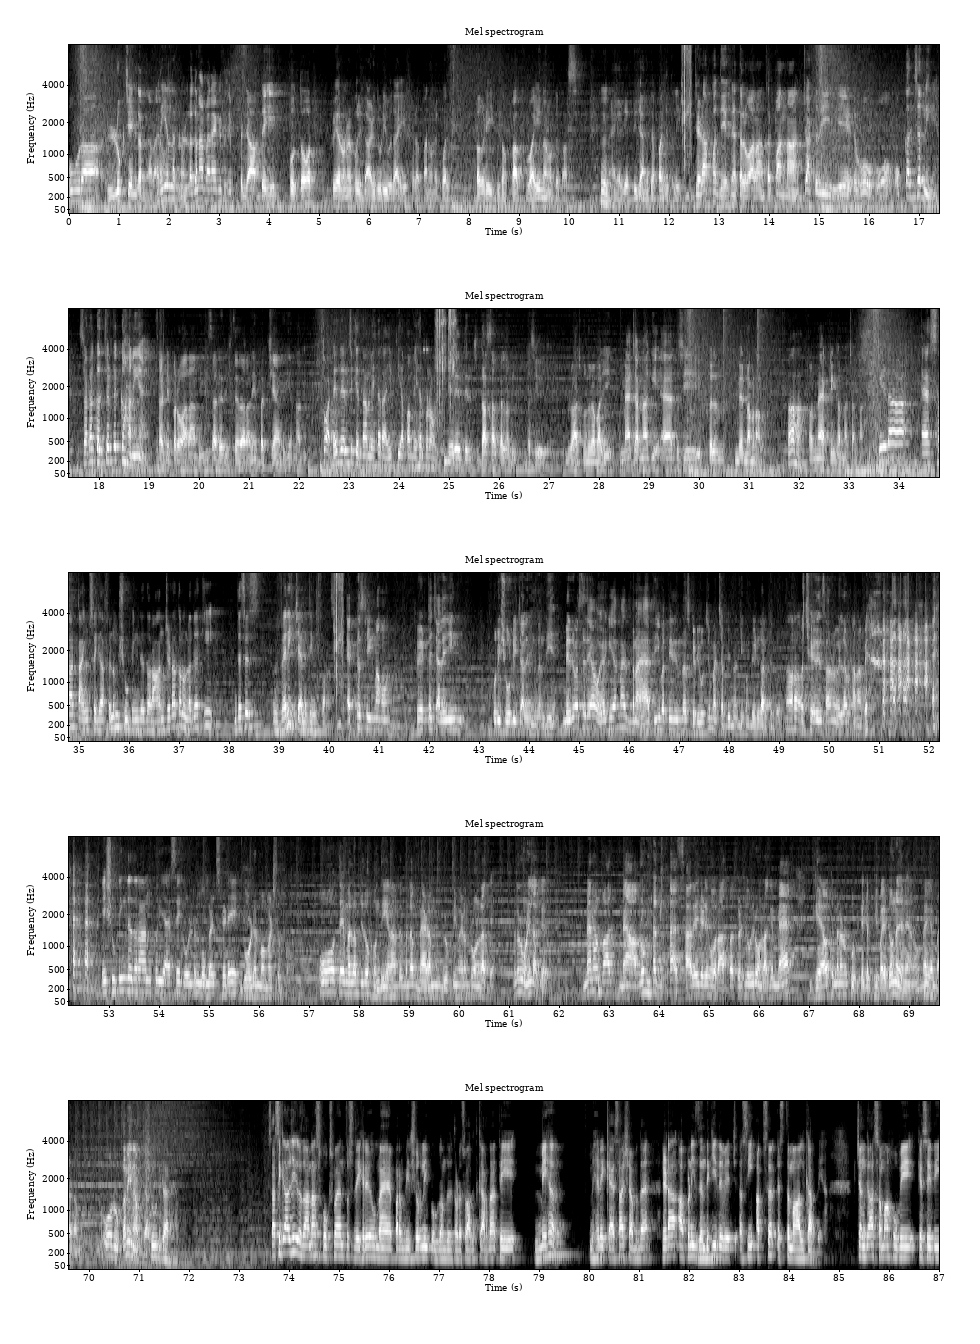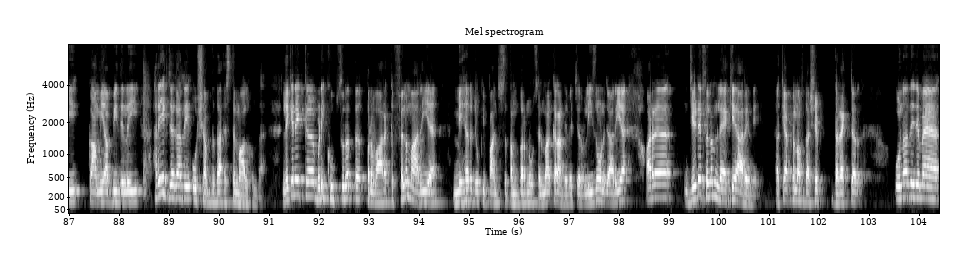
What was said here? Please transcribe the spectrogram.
ਪੂਰਾ look change ਕਰਨਾ ਪੈਣਾ। Real ਲੱਗਣਾ। ਲੱਗਣਾ ਪੈਣਾ ਕਿ ਤੁਸੀਂ ਪੰਜਾਬ ਦੇ ਹੀ ਪੁੱਤ ਹੋ ਫਿਰ ਉਹਨੇ ਪੂਰੀ ਦਾੜੀ ਦੂੜੀ ਵਧਾਈ ਫਿਰ ਆਪਾਂ ਨੂੰ ਇੱਕ ਵਾਰ ਪਗੜੀ ਜਦੋਂ ਪੱਗ ਪਵਾਈ ਇਹਨਾਂ ਨੂੰ ਤੇ ਬਸ। ਮੈਂ ਕਿਹਾ ਜੀ ਅੱਧੀ ਜੰਗ ਤੇ ਆਪਾਂ ਜਿੱਤ ਲਈ। ਜਿਹੜਾ ਆਪਾਂ ਦੇਖਦੇ ਹਾਂ ਤਲਵਾਰਾਂ ਕਿਰਪਾਨਾਂ ਜੱਟ ਦੀ ਇਹ ਤੇ ਉਹ ਉਹ ਉਹ ਕਲਚਰ ਨਹੀਂ ਹੈ। ਸਾਡਾ ਕਲਚਰ ਤੇ ਕਹਾਣੀਆਂ ਹੈ। ਸਾਡੇ ਪਰਿਵਾਰਾਂ ਦੀ ਸਾਡੇ ਰਿਸ਼ਤੇਦਾਰਾਂ ਦੀ ਬੱਚਿਆਂ ਦੀ ਇਹਨਾਂ ਦੀ। ਤੁਹਾਡੇ ਦਿਲ 'ਚ ਕਿੱਦਾਂ ਮਿਹਰ ਆਈ ਕਿ ਆਪਾਂ ਮਿਹਰ ਬਣਾਉਣੀ ਮੇਰੇ ਦਿਲ 'ਚ 10 ਸਾਲ ਪਹਿਲਾਂ ਦੀ ਬਸੀ ਹੋਈ ਹੈ। ਰਾਜਕੁੰਦਰਾ ਭਾਜੀ ਮੈਂ ਚਾਹਨਾ ਕਿ ਇਹ ਤੁਸੀਂ ਫਿਲਮ ਮੇਰੇ ਨਾਲ ਬਣਾ ਲਓ। ਹਾਂ ਹਾਂ। ਔਰ ਮੈਂ ਐਕਟਿੰਗ ਕਰਨਾ ਚਾਹੁੰਦਾ। ਕਿਹੜਾ ਐਸਾ ਟਾਈਮ ਸੀਗਾ ਫਿਲਮ ਸ਼ੂਟਿੰਗ ਦੇ ਦੌਰਾਨ ਜਿਹੜਾ ਤੁਹਾਨੂੰ ਲੱਗਾ ਕਿ this is very challenging for us actors ਠੀਕ ਨਾ ਹੋਣ ਫਿਰ ਤੇ ਚੈਲੰਜਿੰਗ ਪੂਰੀ ਸ਼ੂਟ ਹੀ ਚੈਲੰਜਿੰਗ ਲੰਦੀ ਹੈ। ਮੇਰੇ ਵਾਸਤੇ ਤਾਂ ਇਹ ਹੋ ਗਿਆ ਕਿ ਯਾਰ ਮੈਂ ਬਣਾਇਆ 30 32 ਦਿਨ ਦਾ ਸ਼ਡਿਊਲ ਸੀ ਮੈਂ 26 ਦਿਨ ਦੀ ਕੰਪਲੀਟ ਕਰਕੇ ਦੋ ਉਹ 6 ਦਿਨ ਸਾਰਾ ਨੂੰ ਵਿਲਾ ਬਿਠਾਣਾ ਪਿਆ। ਇਹ ਸ਼ੂਟਿੰਗ ਦੇ ਦੌਰਾਨ ਕੋਈ ਐਸੇ ਗੋਲਡਨ ਮੂਮੈਂਟਸ ਜਿਹੜੇ ਗੋਲਡਨ ਮੂਮੈਂਟਸ ਬਹੁਤ। ਉਹ ਤੇ ਮਤਲਬ ਜਦੋਂ ਹੁੰਦੀ ਹੈ ਨਾ ਤੇ ਮਤਲਬ ਮੈਡਮ ਰੂਪੀ ਮੈਡਮ ਰੋਣ ਲੱਗ ਗਏ। ਮਤਲਬ ਰੋਣ ਹੀ ਲੱਗ ਗਏ ਉਹ। ਮੈਂ ਉਹਨਾਂ ਨੂੰ ਬਾਅਦ ਮੈਂ ਆਪ ਰੋਣ ਲੱਗ ਗਿਆ। ਸਾਰੇ ਜਿਹੜੇ ਹੋਰ ਆਸ-ਪਾਸ ਖੜੇ ਸੀ ਉਹ ਵੀ ਰੋਣ ਲੱਗ ਗਏ। ਮੈਂ ਗਿਆ ਉੱਥੇ ਮੈਂ ਉਹਨਾਂ ਨੂੰ ਘੁੱਟ ਕੇ ਜੱਫੀ ਪਾਈ ਦੋਨਾਂ ਜਣਿਆਂ ਨੂੰ। ਮੈਂ ਕਿਹਾ ਮੈਡਮ ਉਹ ਰੁਕਣ ਹੀ ਨਾ ਵਿਚਾਰੇ। ਸ਼ੂਟ ਕਰ ਰਹੇ ਸਤਿ ਸ਼੍ਰੀ ਅਕਾਲ ਜੀ ਰੋਜ਼ਾਨਾ ਸਪੋਕਸਮੈਨ ਤੁਸੀਂ ਦੇਖ ਰਹੇ ਹੋ। ਮੈਂ ਪਰਮਵੀਰ ਸ਼ੁਰਲੀ ਪ੍ਰੋਗਰਾਮ ਦੇ ਵਿੱਚ ਤੁਹਾਡਾ ਸਵਾਗਤ ਕਰਦਾ ਤੇ ਮਿਹਰ ਮਿਹਰ ਇੱਕ ਐਸਾ ਸ਼ਬਦ ਹੈ ਜਿਹੜਾ ਆਪਣੀ ਜ਼ਿੰਦਗੀ ਦੇ ਵਿੱਚ ਅਸੀਂ ਅਕਸਰ ਇਸਤੇਮਾਲ ਕਰਦੇ ਹਾਂ। ਚੰਗਾ ਸਮਾਂ ਹੋਵੇ ਕਿਸੇ ਦੀ ਕਾਮਯਾਬੀ ਦੇ ਲਈ, ਹਰੇਕ ਜਗ੍ਹਾ ਤੇ ਉਹ ਸ਼ਬਦ ਦਾ ਇਸਤੇਮਾਲ ਹੁੰਦਾ ਹੈ। ਲੇਕਿਨ ਇੱਕ ਬੜੀ ਖੂਬਸੂਰਤ ਪਰਿਵਾਰਕ ਫਿਲਮ ਆ ਰਹੀ ਹੈ, ਮਿਹਰ, ਜੋ ਕਿ 5 ਸਤੰਬਰ ਨੂੰ ਸਿਨੇਮਾ ਘਰਾਂ ਦੇ ਵਿੱਚ ਰਿਲੀਜ਼ ਹੋਣ ਜਾ ਰਹੀ ਹੈ। ਔਰ ਜਿਹੜੇ ਫਿਲਮ ਲੈ ਕੇ ਆ ਰਹੇ ਨੇ captain of the ship, director, ਉਹਨਾਂ ਦੇ ਜੇ ਮੈਂ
